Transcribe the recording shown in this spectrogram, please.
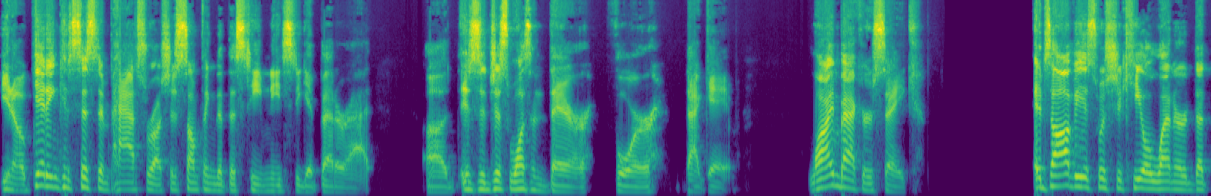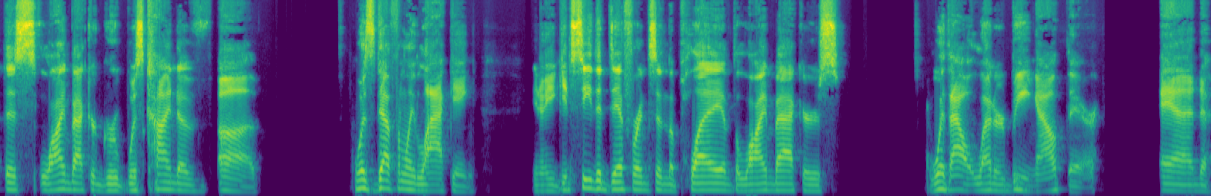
you know, getting consistent pass rush is something that this team needs to get better at. Uh, is it just wasn't there for that game linebacker's sake, it's obvious with Shaquille Leonard that this linebacker group was kind of uh was definitely lacking. You know, you can see the difference in the play of the linebackers. without Leonard being out there. And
